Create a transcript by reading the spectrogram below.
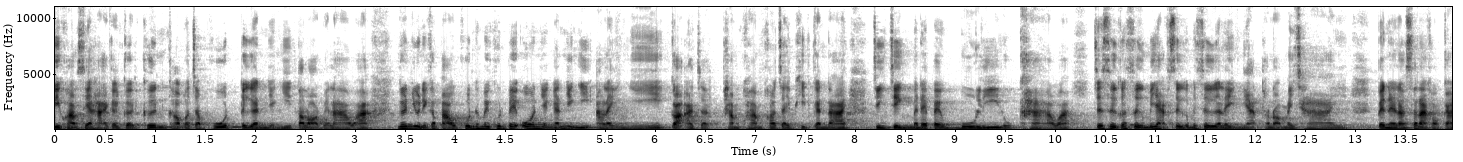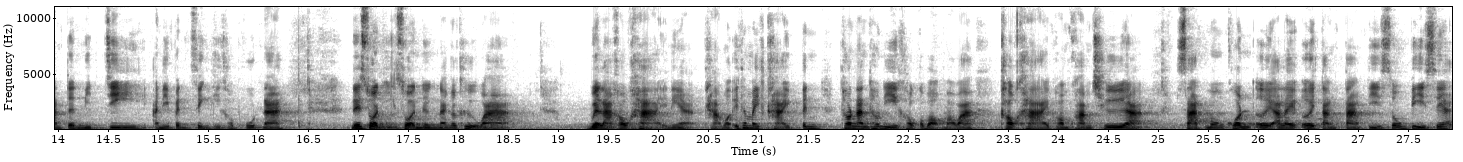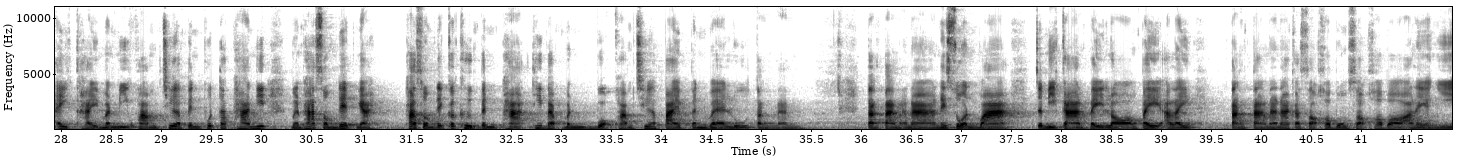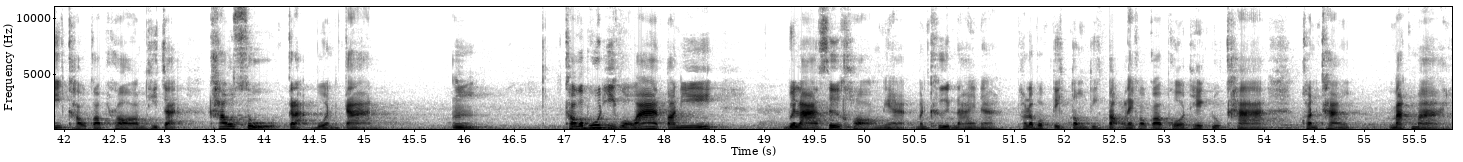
มีความเสียหายกันเกิดขึ้น เขาก็จะพูดเตือนอย่างนี้ตลอดเวลาว่าเงินอยู่ในกระเป๋าคุณทำไมคุณไปโอนอย่างนั้นอย่างนี้อะไรอย่างนี้ ก็อาจจะทำความเข้าใจผิดกันได้ จริง ๆ ไม่ได้ไปบูลลี่ลูกค้าว่า จะซื้อก็ซื้อไม่อยากซื้อก็ไม่ซื้ออะไรอย่างเงี้ยถนอมไม่ใช่ เป็นในลักษณะของการเตือนมิจจี้อันนี้เป็นสิ่งที่เขาพูดนะ ในส่วนอีกส่วนหนึ่งนั่นก็คือว่า เวลาเขาขายเนี่ยถามว่าเอ๊ะทำไมขายเป็นเท่านั้นเท่านี้เขาก็บอกมาว่า เขาขายพร้อมความเชื่อศาสตร์มงคลเอ่ยอะไรเอ่ยต่าง ๆ ปีทรงปีเสียไอ้ไข่มันมีความเชื่อเป็นพุทธพาณิชย์เหมือนพระสมเด็จไงพระสมเด็จก็คือเป็นพระที่แบบมันบวกความเชื่อไปเป็นแวลูต่างนั้น ต่างๆ นานา ในส่วนว่าจะมีการไปร้องไปอะไรต่างๆ นานากับสคบงสคบอะไรอย่างนี้ เขาก็พร้อมที่จะเข้าสู่กระบวนการ อืมเขาก็พูดอีกว่าว่าตอนนี้ เวลาซื้อของเนี่ยมันคืนได้นะ เพราะระบบติ๊กต่งติ๊กตอกอะไรเขาก็โปรเทคลูกค้าค่อนข้างมากมาย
